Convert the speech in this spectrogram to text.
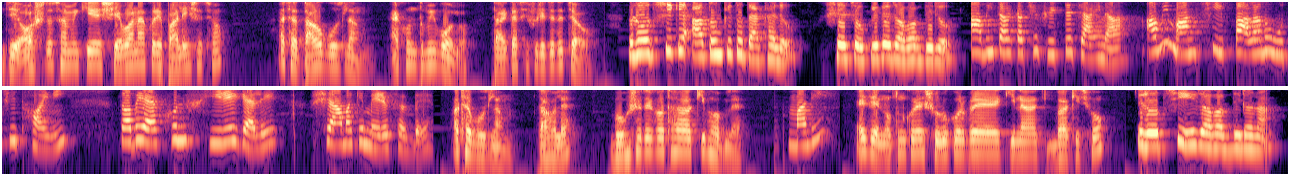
যে অসুস্থ স্বামীকে সেবা না করে পালিয়ে এসেছ? আচ্ছা তাও বুঝলাম। এখন তুমি বলো তার কাছে ফিরে যেতে চাও? রোদসিকে আতঙ্কিত দেখাল। সে চকিতে জবাব দিল আমি তার কাছে ফিরতে চাই না। আমি মানছি পালানো উচিত হয়নি। তবে এখন ফিরে গেলে সে আমাকে মেরে ফেলবে। আচ্ছা বুঝলাম। তাহলে? ভবিষ্যতের কথা কি ভাবলে? মানে? এই যে নতুন করে শুরু করবে কিনা বা কিছু? রোদসি জবাব দিল না।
